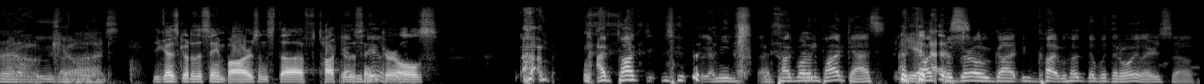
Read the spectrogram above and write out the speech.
I don't Oh, lose on God. Oilers. You guys go to the same bars and stuff, talk to the same do. girls. I've talked. I mean, I've talked about it on the podcast. I talked to a girl who got who got hooked up with an Oilers. So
